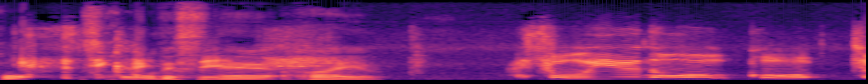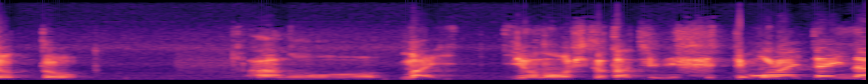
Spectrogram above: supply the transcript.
世界ですね、はい、そういうのをこうちょっとあのまあ世の人たちに知ってもらいたいな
